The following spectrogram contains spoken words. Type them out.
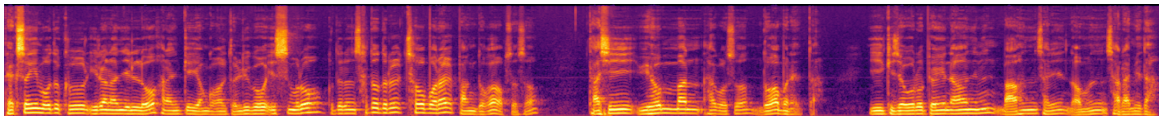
백성이 모두 그 일어난 일로 하나님께 영광을 돌리고 있으므로 그들은 사도들을 처벌할 방도가 없어서 다시 위험만 하고서 놓아보냈다. 이 기적으로 병이 나은 이는 마흔 살이 넘은 사람이다.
